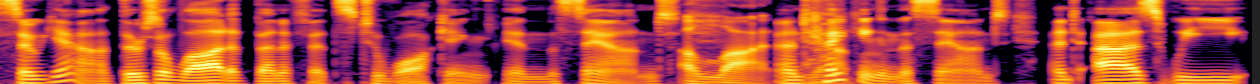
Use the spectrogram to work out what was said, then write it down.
So yeah, there's a lot of benefits to walking in the sand. A lot. and yeah. hiking in the sand. And as we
